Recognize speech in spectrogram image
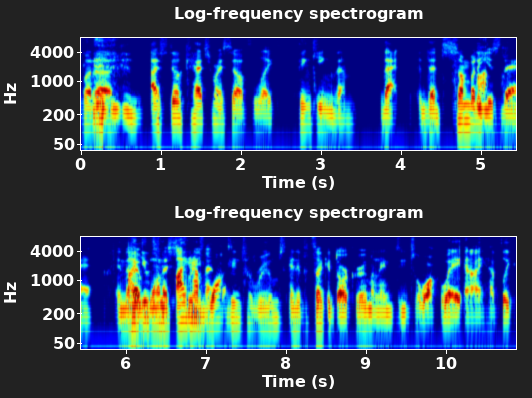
But, uh, I still catch myself like thinking them that that somebody I- is there and that I, I, want to- I have walked them. into rooms, and if it's like a dark room and I need to walk away, and I have like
